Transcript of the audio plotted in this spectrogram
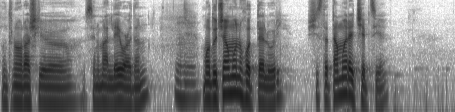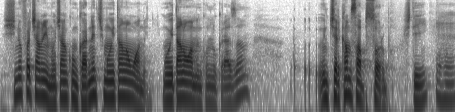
într-un oraș uh, se numea Leeuwarden. Uh-huh. Mă duceam în hoteluri și stăteam în recepție și nu făceam nimic. Mă duceam cu un carnet și mă uitam la oameni. Mă uitam la oameni cum lucrează, încercam să absorb, știi? Uh-huh.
